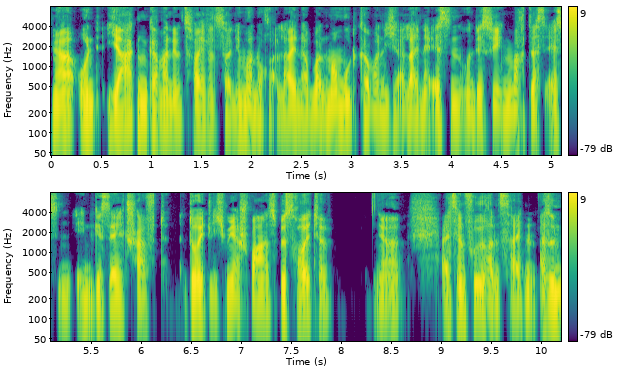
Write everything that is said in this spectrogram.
Ja, und jagen kann man im Zweifelsfall immer noch alleine, aber ein Mammut kann man nicht alleine essen und deswegen macht das Essen in Gesellschaft deutlich mehr Spaß bis heute ja, als in früheren Zeiten. Also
